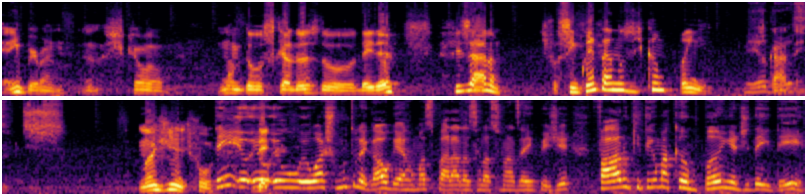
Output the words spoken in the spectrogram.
Emberman, acho que é o nome dos criadores do D&D, fizeram, tipo, 50 anos de campanha. Meu Deus. Imagina, tipo... Tem, eu, eu, eu, eu, acho muito legal, Guerra, umas paradas relacionadas a RPG. Falaram que tem uma campanha de D&D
